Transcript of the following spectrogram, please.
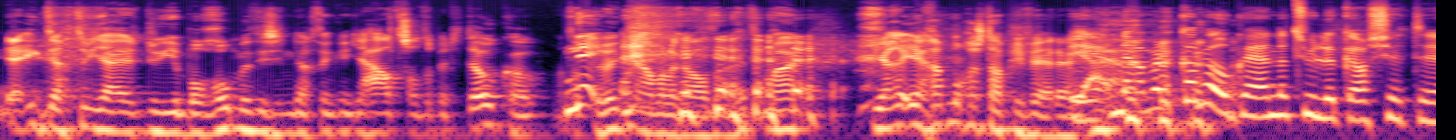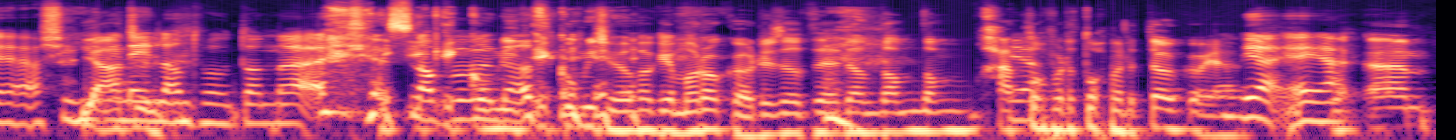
ja, ik dacht toen jij toen je begon met die dacht ik, je haalt ze altijd bij de toko. Dat doe ik namelijk altijd. Maar je, je, gaat nog een stapje verder. Ja, nou, maar dat kan ook. Hè. Natuurlijk, als je, het, eh, als je hier in Nederland woont, dan uh, ik, snappen ik, ik we dat. Niet, ik kom niet zo heel vaak in Marokko, dus dat, dan, dan, dan gaat het toch, weer, toch met de toko. Ja, ja, ja. ja. Um,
